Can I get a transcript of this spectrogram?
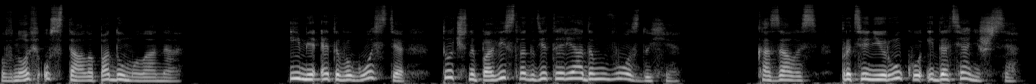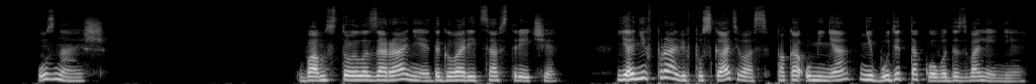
Вновь устало подумала она. Имя этого гостя точно повисло где-то рядом в воздухе. Казалось, протяни руку и дотянешься. Узнаешь. «Вам стоило заранее договориться о встрече. Я не вправе впускать вас, пока у меня не будет такого дозволения».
